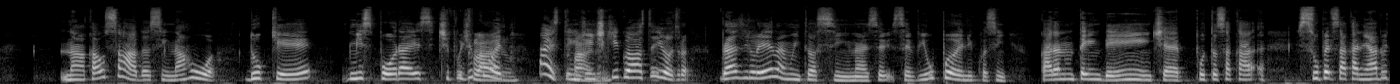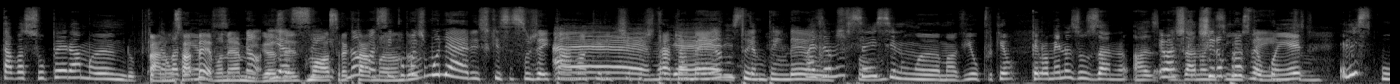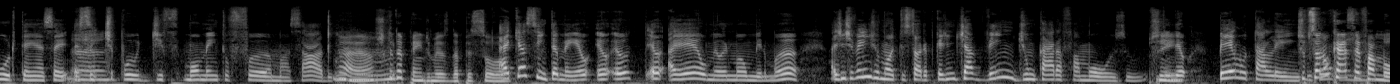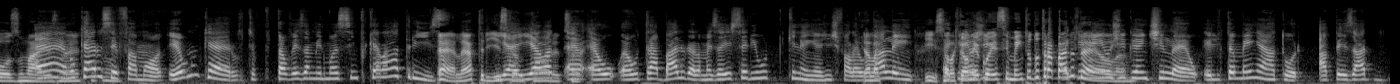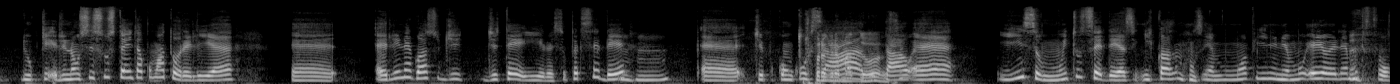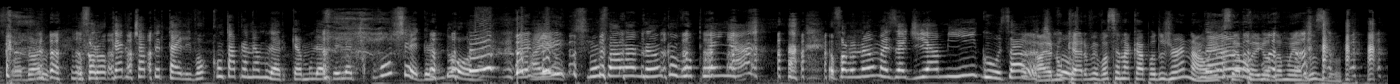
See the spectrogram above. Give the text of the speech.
na calçada, assim, na rua, do que me expor a esse tipo de claro, coisa. Mas tem claro. gente que gosta e outra. Brasileiro é muito assim, né? Você viu o pânico, assim. O cara não tem dente, é puta saca... super sacaneado e tava super amando. Ah, não sabemos, assim. né, amiga? Não, Às vezes assim, mostra que não, tá assim amando. como as mulheres que se sujeitavam é, àquele tipo de tratamento, que... entendeu? Mas eu não tipo... sei se não ama, viu? Porque pelo menos os, an... as, eu os anões que, que eu conheço, eles curtem essa, é. esse tipo de momento fama, sabe? É, uhum. acho que depende mesmo da pessoa. É que assim também, eu, eu, eu, eu, eu meu irmão, minha irmã, a gente vem de uma outra história, porque a gente já vem de um cara famoso, Sim. entendeu? Pelo talento. Tipo, você não quer ser famoso mais, É, né? eu não quero tipo... ser famosa. Eu não quero. Tipo, talvez a minha irmã sim, porque ela é atriz. É, ela é atriz, E aí ela é, é, o, é o trabalho dela, mas aí seria o que nem a gente fala, é o ela, talento. Isso, é ela quer o reconhecimento do trabalho é que dela. Nem o gigante Léo. Ele também é ator, apesar do que ele não se sustenta como ator, ele é, é ele negócio de, de TI, ele é super CD, uhum. é, tipo concursado e tal, assim. é isso, muito CD, assim, e com as mãozinhas, uma pequenininha, eu, ele é muito fofo, eu adoro. Eu falo, eu quero te apertar, ele, vou contar pra minha mulher, que a mulher dele é tipo você, grandona. É Aí eu, não fala não, que eu vou apanhar. Eu falo, não, mas é de amigo, sabe? Ah, tipo, eu não tipo, quero ver você na capa do jornal, não. hein, que você apanhou da mulher dos outros.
